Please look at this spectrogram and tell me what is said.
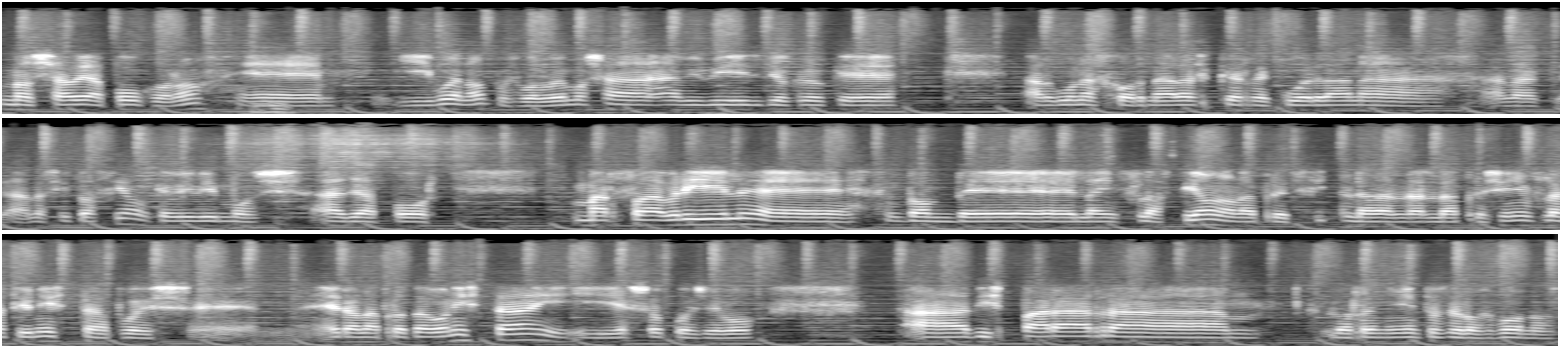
nos sabe a poco, ¿no? Eh, y bueno, pues volvemos a, vivir, yo creo que algunas jornadas que recuerdan a, la, situación que vivimos allá por marzo-abril, eh, donde la inflación o la, presión inflacionista pues eh, era la protagonista y, eso pues llevó a disparar los rendimientos de los bonos.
